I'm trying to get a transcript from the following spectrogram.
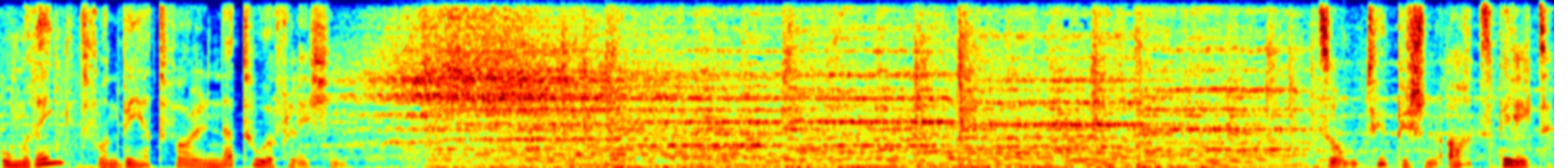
umringt von wertvollen Naturflächen. Zum typischen Ortsbild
